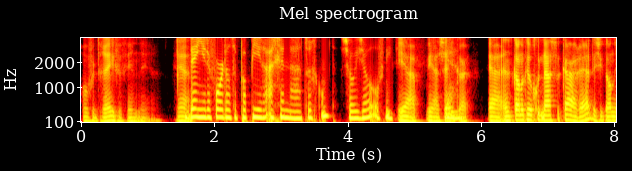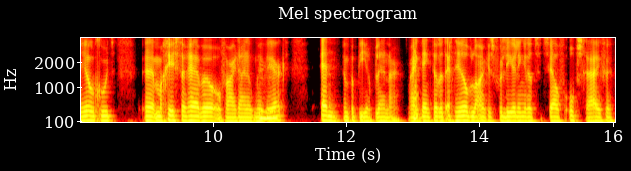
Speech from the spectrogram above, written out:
overdreven vinden. Ja. Ben je ervoor dat de papieren agenda terugkomt? Sowieso of niet? Ja, ja zeker. Ja. en het kan ook heel goed naast elkaar. Hè? Dus je kan heel goed eh magister hebben of waar je dan ook mee Mhm. werkt. En een papieren planner. Maar Ja. ik denk dat het echt heel belangrijk is voor leerlingen dat ze het zelf opschrijven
